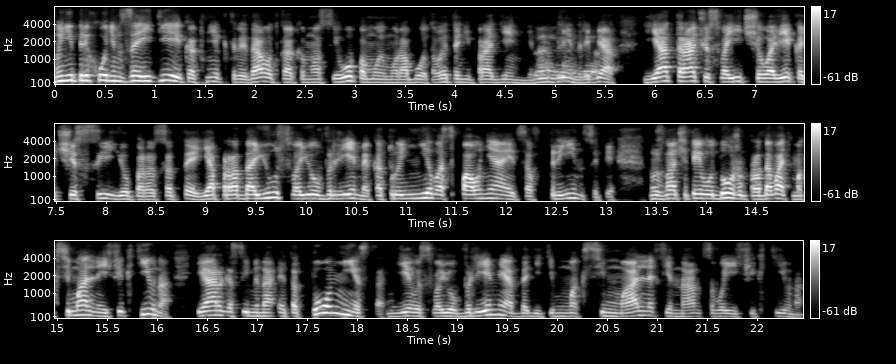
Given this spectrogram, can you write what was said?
Мы не приходим за идеей, как некоторые, да, вот как у нас его, по-моему, работал, это не про деньги. Ну, блин, ребят, я трачу свои человека часы, ее СТ, я продаю свое время, которое не восполняется в принципе, ну, значит, я его должен продавать максимально эффективно, и Аргос именно это то место, где вы свое время отдадите максимально финансово и эффективно.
